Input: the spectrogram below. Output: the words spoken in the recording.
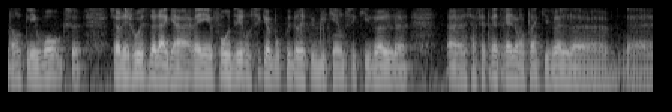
Donc, les woke se, se réjouissent de la guerre. Et il faut dire aussi qu'il y a beaucoup de républicains aussi qui veulent euh, ça fait très très longtemps qu'ils veulent euh, euh,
